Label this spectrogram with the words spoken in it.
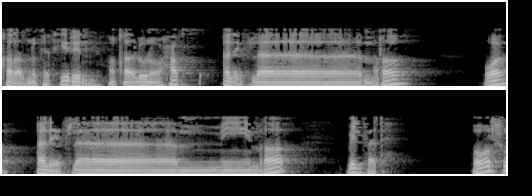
قرأ ابن كثير وقالون وحفص ألف لام را وألف لام ميم را بالفتح وورش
